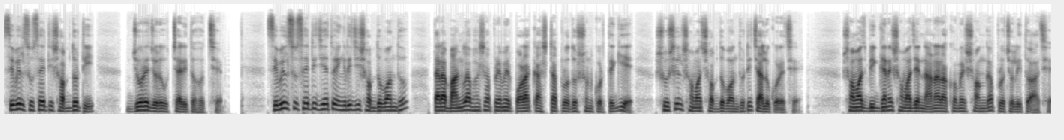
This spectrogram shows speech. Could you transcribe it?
সিভিল সোসাইটি শব্দটি জোরে জোরে উচ্চারিত হচ্ছে। সিভিল সোসাইটি যেহেতু ইংরেজি শব্দবন্ধ, তারা বাংলা ভাষা প্রেমের পরাকাষ্ঠা প্রদর্শন করতে গিয়ে সুশীল সমাজ শব্দবন্ধটি চালু করেছে। সমাজ বিজ্ঞানে সমাজের নানা রকমের সংজ্ঞা প্রচলিত আছে।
